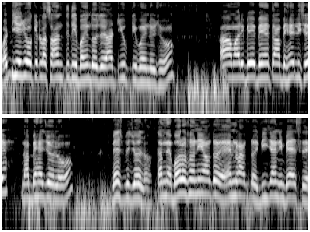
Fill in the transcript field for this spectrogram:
વડીએ જો કેટલા શાંતિથી બાંધ્યો છે, આ ટ્યુબથી બાંધ્યો છે હો. આ અમારી બે બે ત્યાં બેહેલી છે. ત્યાં બે જોઈ લો હો. ભેંસ બી જોઈ લો તમને ભરોસો નહીં આવતો એમ લાગતો હોય, બીજાની ભેંસ છે.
